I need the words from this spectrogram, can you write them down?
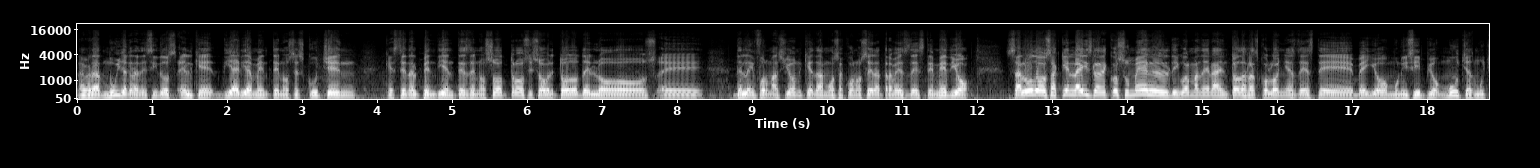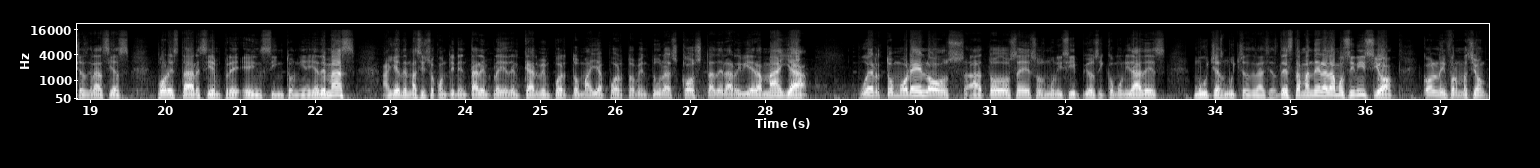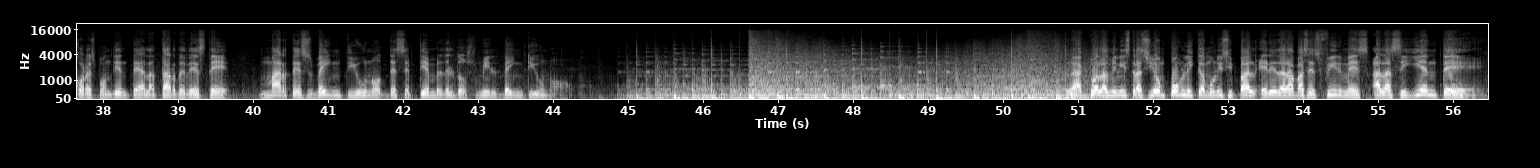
La verdad muy agradecidos el que diariamente nos escuchen, que estén al pendientes de nosotros y sobre todo de los eh, de la información que damos a conocer a través de este medio. Saludos aquí en la isla de Cozumel, de igual manera en todas las colonias de este bello municipio. Muchas, muchas gracias por estar siempre en sintonía. Y además, allá en el macizo continental, en Playa del Carmen, Puerto Maya, Puerto Aventuras, Costa de la Riviera Maya, Puerto Morelos, a todos esos municipios y comunidades, muchas, muchas gracias. De esta manera damos inicio con la información correspondiente a la tarde de este martes 21 de septiembre del 2021. La actual administración pública municipal heredará bases firmes a la siguiente.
